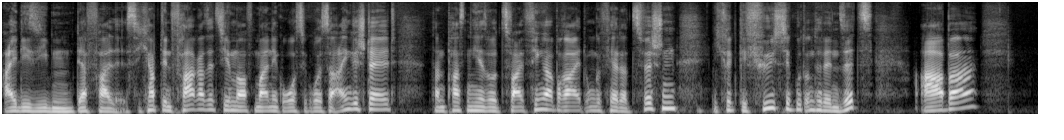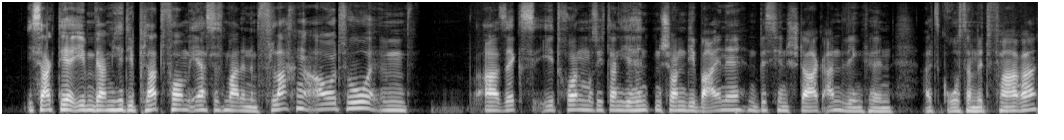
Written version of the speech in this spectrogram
ID7 der Fall ist. Ich habe den Fahrersitz hier mal auf meine große Größe eingestellt. Dann passen hier so zwei Finger breit ungefähr dazwischen. Ich kriege die Füße gut unter den Sitz. Aber ich sagte ja eben, wir haben hier die Plattform erstes Mal in einem flachen Auto. Im A6 e-tron muss ich dann hier hinten schon die Beine ein bisschen stark anwinkeln als großer Mitfahrer.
